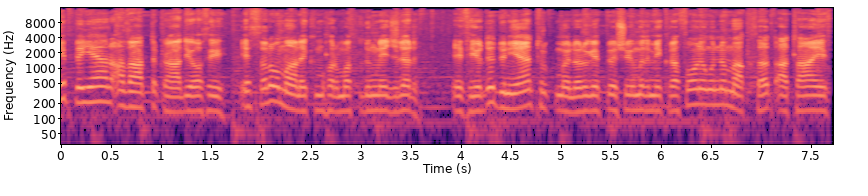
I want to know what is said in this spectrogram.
Gepleýär Azatlyk Radiosy. Assalamualaikum hormatly dinleýjiler. Efirde dünýä türkmenleri gepleşigimiz mikrofon öňünde maksat Ataýew.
